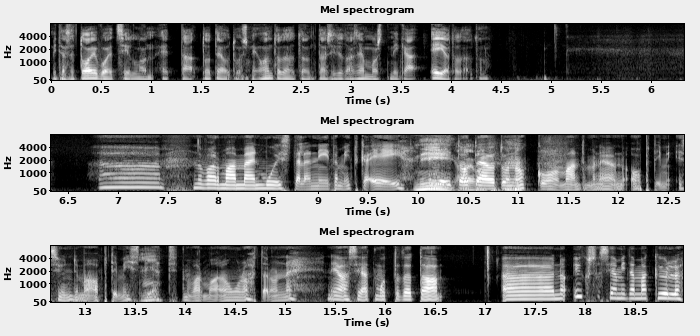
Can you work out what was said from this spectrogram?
mitä sä toivoit silloin, että toteutuisi, niin on toteutunut, tai sitten jotain semmoista, mikä ei ole toteutunut? Uh, no varmaan mä en muistele niitä, mitkä ei, niin, ei toteutunut, aivan. kun mä oon tämmöinen optimi, syntymäoptimisti, mm. että sitten mä varmaan oon unohtanut ne, ne asiat. Mutta tota, uh, no yksi asia, mitä mä kyllä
